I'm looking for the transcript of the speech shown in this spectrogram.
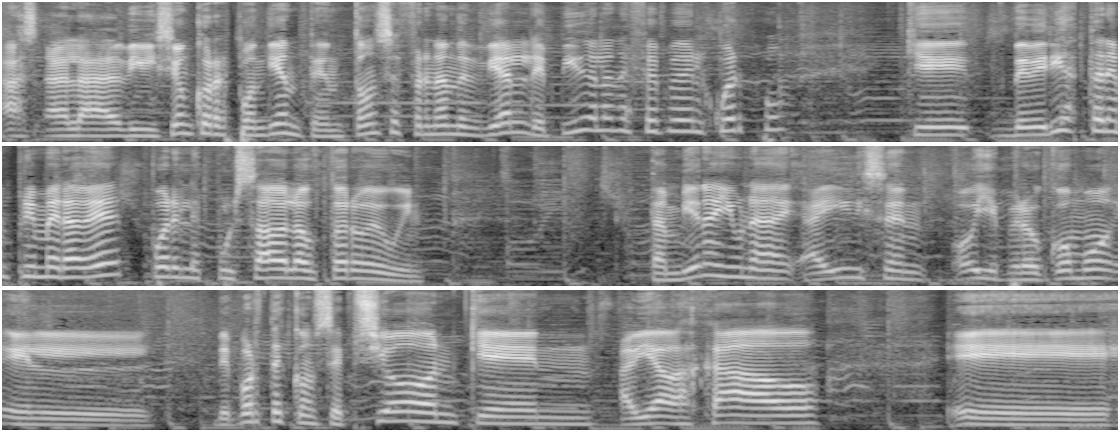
a, la división correspondiente. Entonces Fernández Vial le pide a la NFP del cuerpo que debería estar en primera vez por el expulsado Lautaro de Win. También hay una. Ahí dicen, oye, pero como el Deportes Concepción, quien había bajado, eh,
